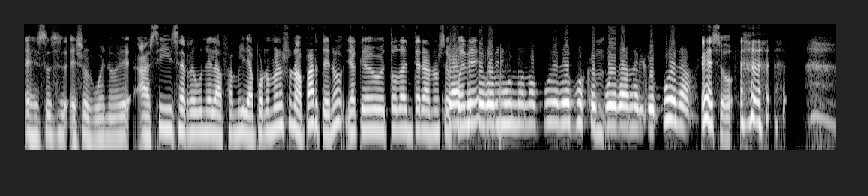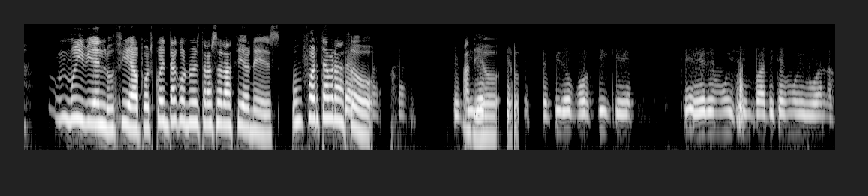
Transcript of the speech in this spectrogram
Eso es, eso es bueno, ¿eh? así se reúne la familia, por lo menos una parte, ¿no? Ya que toda entera no se ya puede. Que todo el mundo no puede, pues que mm. puedan el que pueda. Eso. Muy bien, Lucía, pues cuenta con nuestras oraciones. Un fuerte abrazo. Adiós. Te pido por ti que, que eres muy simpática y muy buena.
